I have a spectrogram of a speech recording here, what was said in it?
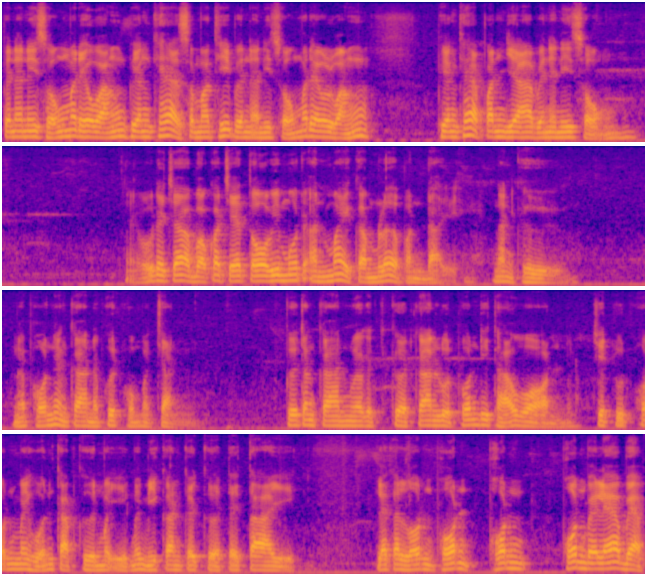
เป็นอนิสงส์ไม่ได้หวังเพียงแค่สมาธิเป็นอนิสงส์ไม่ได้หวังเพียงแค่ปัญญาเป็นอนิสงส์พระพุทธเจ้าบอกก็เจโตวิมุตติอันไม่กำเริบอันใด นั่นคือนะผลแห่งการประพฤติพรหมจรรย์ คือต้องการเมื่อเกิดการหลุดพ้นที่ถาวร จิตหลุดพ้นไม่หวนกลับคืนมาอีก ไม่มีการเกิดเกิดตายตายอีก แล้วก็ล้นพ้นพ้นพ้นไปแล้วแบบ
